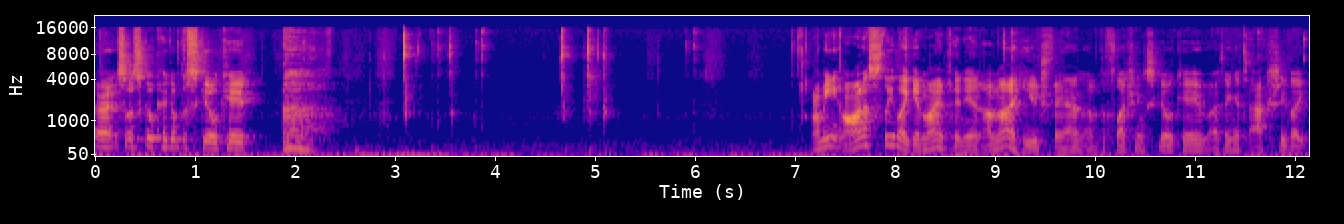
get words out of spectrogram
Alright, so let's go pick up the skill cape. I mean, honestly, like in my opinion, I'm not a huge fan of the fletching skill cape. I think it's actually like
